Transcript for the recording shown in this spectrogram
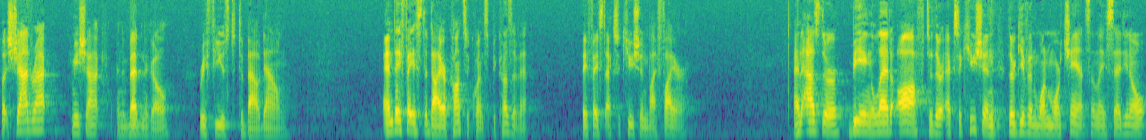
But Shadrach, Meshach, and Abednego refused to bow down. And they faced a dire consequence because of it. They faced execution by fire. And as they're being led off to their execution, they're given one more chance. And they said, You know,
